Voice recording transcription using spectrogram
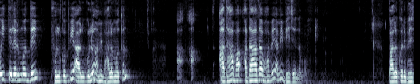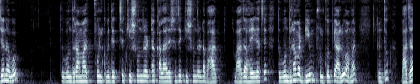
ওই তেলের মধ্যেই ফুলকপি, আলুগুলো আমি ভালো মতন আধা আধা আধাভাবে আমি ভেজে নেব। ভালো করে ভেজে নেব। তো বন্ধুরা আমার ফুলকপি দেখছেন কি সুন্দর একটা কালার এসেছে কি সুন্দর একটা ভাজ ভাজা হয়ে গেছে। তো বন্ধুরা আমার ডিম ফুলকপি আলু আমার কিন্তু ভাজা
